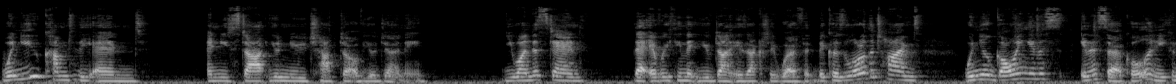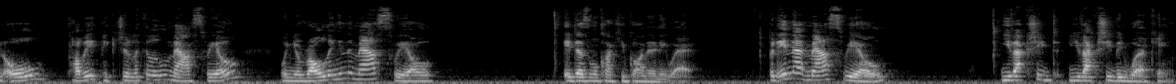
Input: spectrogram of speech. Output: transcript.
when you come to the end and you start your new chapter of your journey, you understand that everything that you've done is actually worth it. Because a lot of the times when you're going in a, in a circle, and you can all probably picture like a little mouse wheel, when you're rolling in the mouse wheel, it doesn't look like you've gone anywhere. But in that mouse wheel, you've actually you've actually been working.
